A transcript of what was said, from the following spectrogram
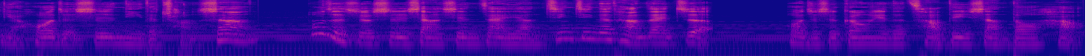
也或者是你的床上，或者就是像现在一样静静的躺在这，或者是公园的草地上都好。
